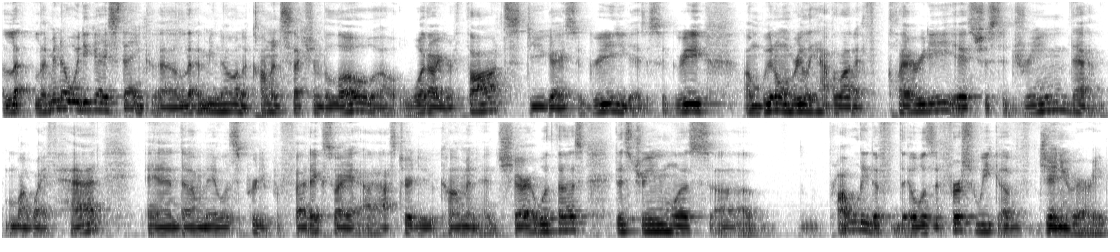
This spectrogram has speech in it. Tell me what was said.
let, let me know what you guys think. Uh, let me know in the comment section below. Uh, what are your thoughts? Do you guys agree? Do you guys disagree? Um, we don't really have a lot of clarity. It's just a dream that my wife had and um, it was pretty prophetic. So I, I asked her to come and, and, share it with us. This dream was uh, probably the, it was the first week of January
